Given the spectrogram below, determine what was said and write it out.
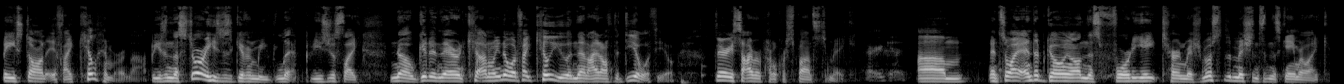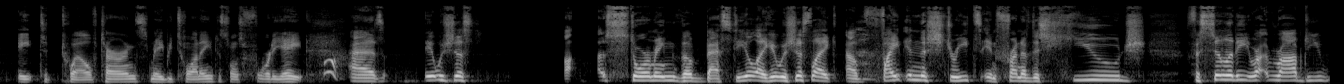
based on if I kill him or not. Because in the story, he's just giving me lip. He's just like, no, get in there and kill. I'm like, no, what if I kill you and then I don't have to deal with you? Very cyberpunk response to make. Very good. Um, and so I end up going on this 48 turn mission. Most of the missions in this game are like 8 to 12 turns, maybe 20. This one's 48. As it was just uh, uh, storming the Bastille. Like it was just like a fight in the streets in front of this huge facility. Ro- Rob, do you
